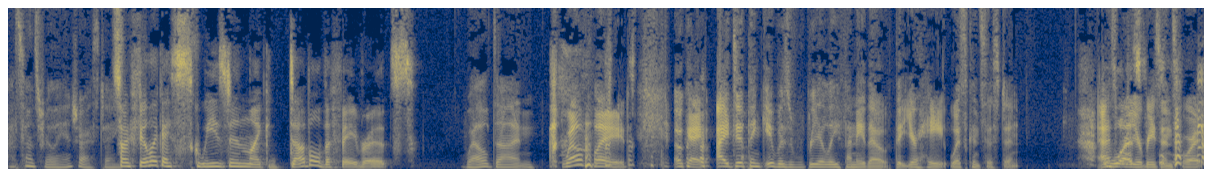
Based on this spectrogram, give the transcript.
That sounds really interesting. So I feel like I squeezed in like double the favorites. Well done. Well played. okay. I did think it was really funny, though, that your hate was consistent. As for your reasons for it.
